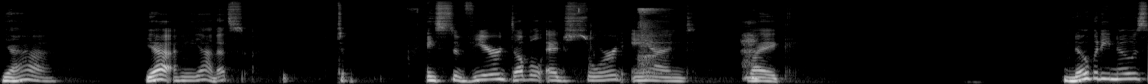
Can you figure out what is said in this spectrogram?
Yeah. Yeah. I mean, yeah, that's a severe double edged sword. And like, nobody knows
